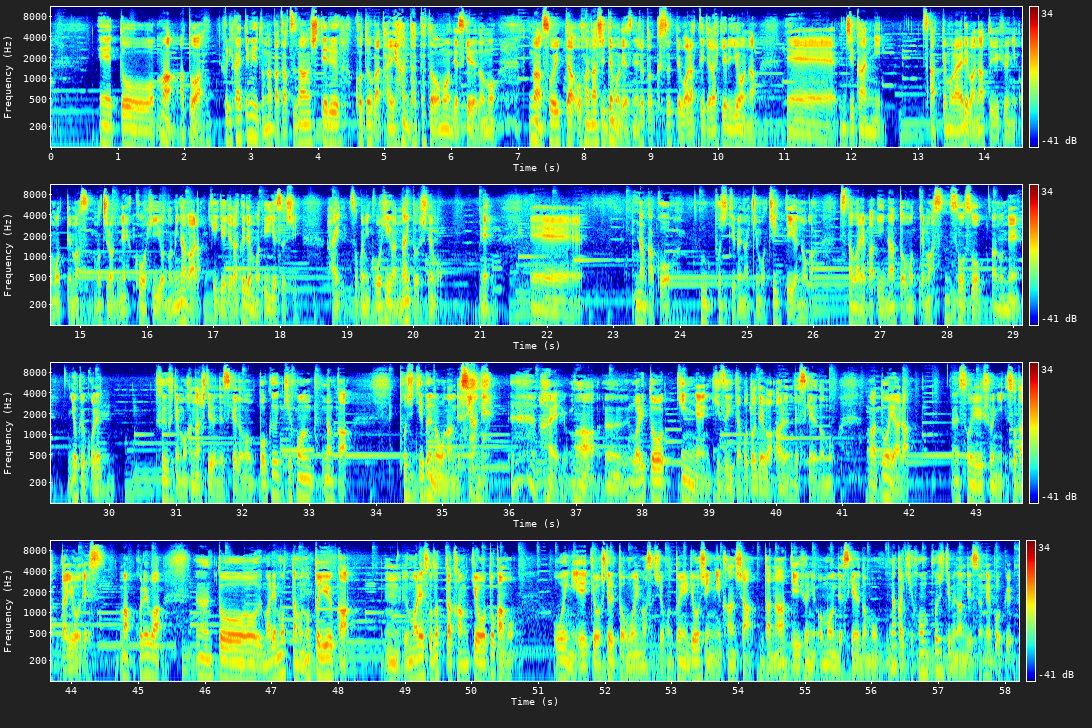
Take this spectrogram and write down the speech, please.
え、ー、とまああとは振り返ってみるとなんか雑談してることが大半だったと思うんですけれどもまあそういったお話でもですねちょっとくすって笑っていただけるような、えー、時間に使ってもらえればなというふうに思ってます。もちろんねコーヒーを飲みながら聞いていただくでもいいですし、はい、そこにコーヒーがないとしてもねえー、なんかこうポジティブな気持ちっていうのが伝わればいいなと思ってます。そうそうあのねよくこれ夫婦でも話してるんですけども僕基本なんかポジティブ脳なんですよね。はいまあ、うん、割と近年気づいたことではあるんですけれどもまあどうやらそういうふうに育ったようです。まあ、これはうんと生まれ持ったものというか、うん、生まれ育った環境とかも大いに影響してると思いますし本当に両親に感謝だなっていうふうに思うんですけれどもなんか基本ポジティブなんですよね僕。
